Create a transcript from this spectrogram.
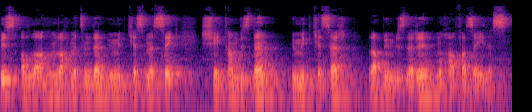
Biz Allah'ın rahmetinden ümit kesmezsek şeytan bizden ümit keser. Rabbim bizleri muhafaza eylesin.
